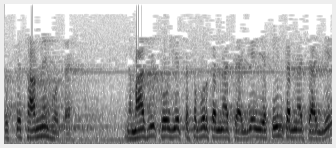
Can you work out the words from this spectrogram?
اس کے سامنے ہوتا ہے۔ نمازی کو یہ تصور کرنا چاہیے یقین کرنا چاہیے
